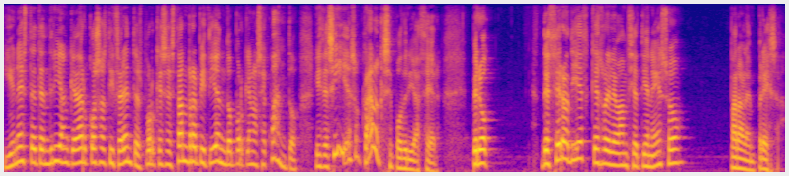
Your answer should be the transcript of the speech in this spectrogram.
y en este tendrían que dar cosas diferentes porque se están repitiendo, porque no sé cuánto. Y dice, sí, eso claro que se podría hacer. Pero de 0 a 10, ¿qué relevancia tiene eso para la empresa?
